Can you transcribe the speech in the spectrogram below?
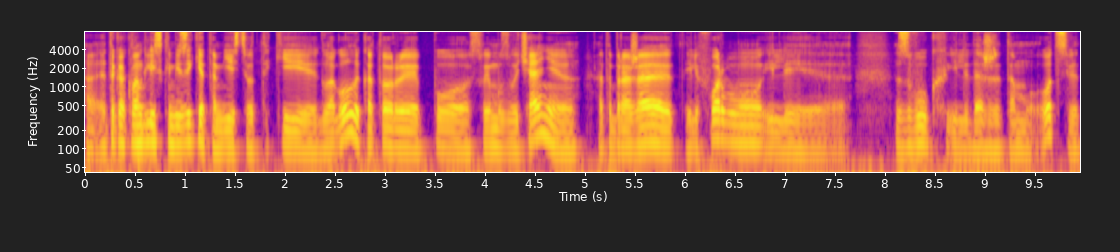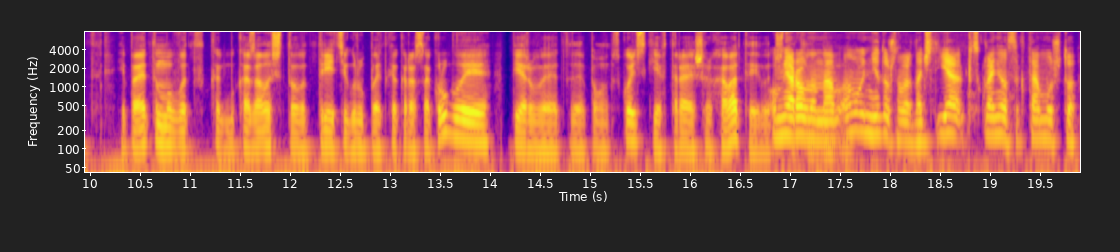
это как в английском языке, там есть вот такие глаголы, которые по своему звучанию отображают или форму, или э, звук или даже там отцвет. И поэтому вот как бы казалось, что вот третья группа это как раз округлые, первая это, по-моему, скользкие, вторая шероховатые. Вот У меня ровно на... Ну, не то, что значит, я склонился к тому, что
